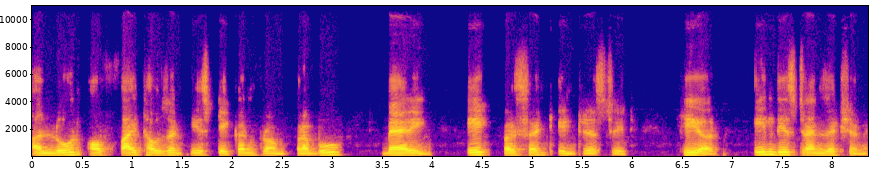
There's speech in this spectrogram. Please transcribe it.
a loan of 5000 is taken from prabhu bearing 8% interest rate. Here in this transaction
